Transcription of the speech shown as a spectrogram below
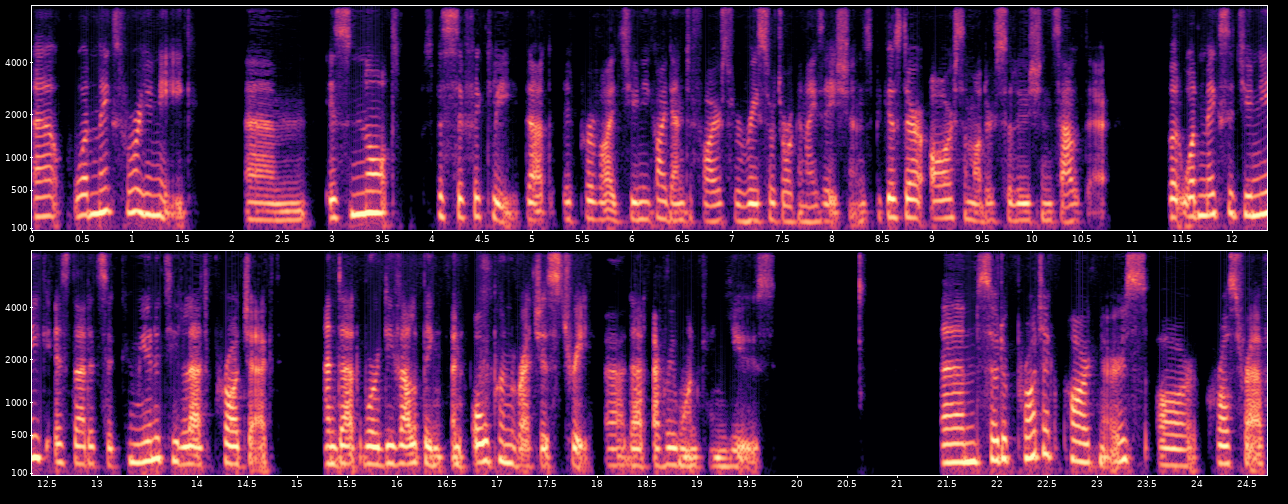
Uh, what makes ROR unique um, is not specifically that it provides unique identifiers for research organizations, because there are some other solutions out there. But what makes it unique is that it's a community-led project and that we're developing an open registry uh, that everyone can use. Um, so the project partners are Crossref,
